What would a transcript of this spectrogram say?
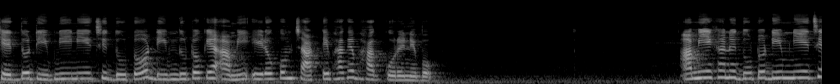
সেদ্ধ ডিম নিয়ে নিয়েছি দুটো। ডিম দুটোকে আমি এরকম চারটে ভাগে ভাগ করে নেব। আমি এখানে দুটো ডিম নিয়েছি,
